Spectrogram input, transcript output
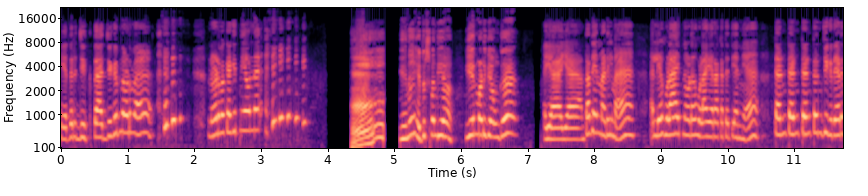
ಹೆದರ್ ಜಿಗ್ತಾ ಜಿಗದ್ ನೋಡ್ವ. ನೋಡ್ಬೇಕಾಗಿತ್ತು ನೀ ಅವನ್ನ ಏನು ಹೆದರ್ಸ್ ಬಂದಿಯಾ? ಏನ್ ಮಾಡಿದ್ಯಾ ಅವಂಗ? ಅಯ್ಯ ಅಯ್ಯ ಅಂತದೇನ್ ಮಾಡಿಲ್ಲ ಅಲ್ಲೇ ಹುಳ ಆಯ್ತು ನೋಡ ಹುಳ ಏರಾಕತ್ತೈತಿ ಅನ್ಯ. ಟನ್ ಟನ್ ಟನ್ ಟನ್ ಜಿಗದೇರ್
